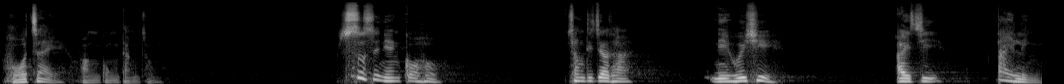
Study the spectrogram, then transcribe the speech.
活在皇宫当中。四十年过后，上帝叫他：“你回去埃及，带领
